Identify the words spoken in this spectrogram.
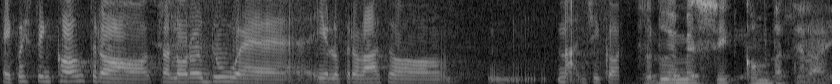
e questo incontro tra loro due io l'ho trovato mm, magico. Tra due messi combatterai.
